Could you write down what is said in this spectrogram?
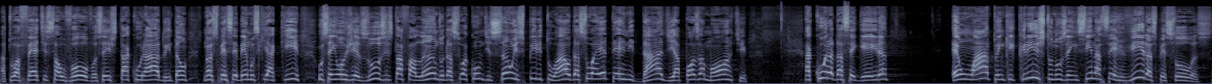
a tua fé te salvou, você está curado. Então, nós percebemos que aqui o Senhor Jesus está falando da sua condição espiritual, da sua eternidade após a morte. A cura da cegueira é um ato em que Cristo nos ensina a servir as pessoas.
